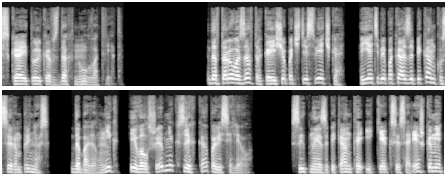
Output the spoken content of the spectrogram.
Скай только вздохнул в ответ. «До второго завтрака еще почти свечка. Я тебе пока запеканку с сыром принес добавил Ник, и волшебник слегка повеселел. Сытная запеканка и кексы с орешками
